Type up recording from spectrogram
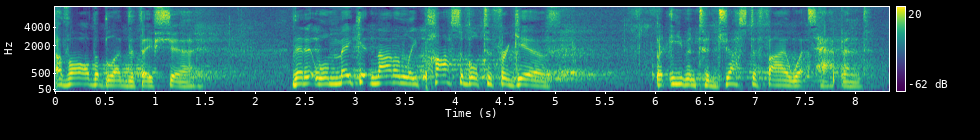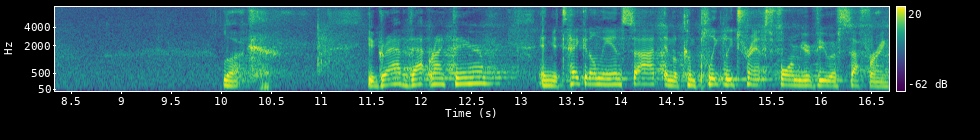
of all the blood that they've shed. That it will make it not only possible to forgive, but even to justify what's happened. Look, you grab that right there and you take it on the inside, and it'll completely transform your view of suffering.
